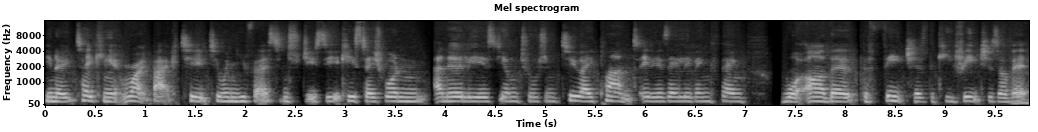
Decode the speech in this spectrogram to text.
you know, taking it right back to, to when you first introduce the key stage one and early years young children to a plant. It is a living thing. What are the, the features, the key features of it?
